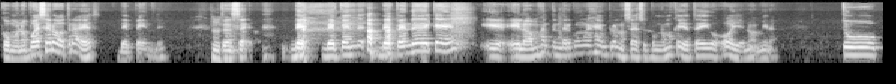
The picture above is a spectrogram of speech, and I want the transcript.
como no puede ser otra, es depende. Entonces, depende, depende de qué, y, lo vamos a entender con un ejemplo, no sé, supongamos que yo te digo, oye, no, mira, tu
